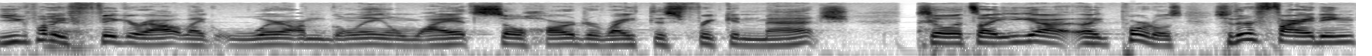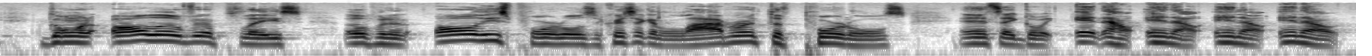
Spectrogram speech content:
You can probably Yeah. figure out like where I'm going and why it's so hard to write this freaking match. So it's like you got like portals. So they're fighting, going all over the place, opening all these portals. It creates like a labyrinth of portals, and it's like going in out, in out, in out, in out.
